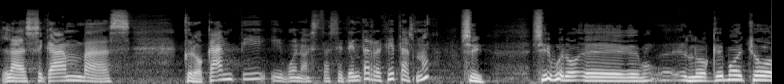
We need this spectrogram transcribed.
las gambas crocanti y bueno, hasta 70 recetas, ¿no? Sí, sí, bueno, eh, lo que hemos hecho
